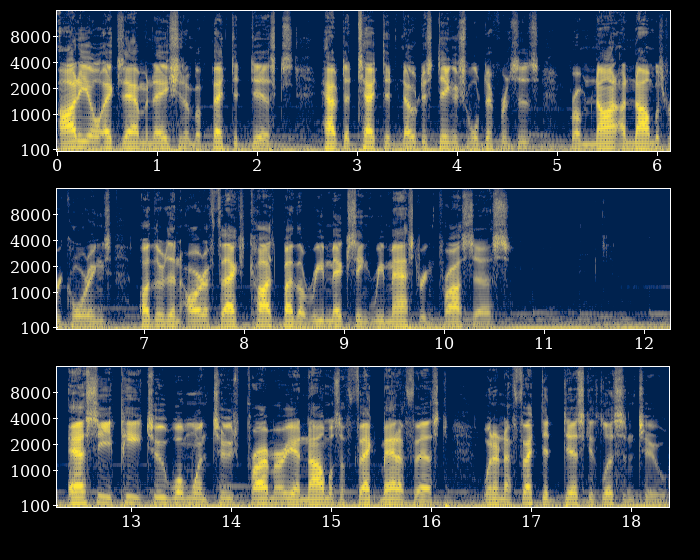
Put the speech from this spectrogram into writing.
audio examination of affected discs have detected no distinguishable differences from non-anomalous recordings other than artifacts caused by the remixing-remastering process. SCP-2112's primary anomalous effect manifests when an affected disc is listened to,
